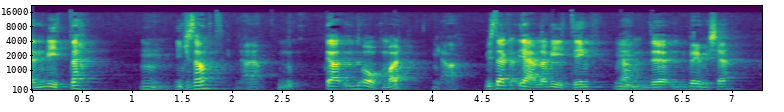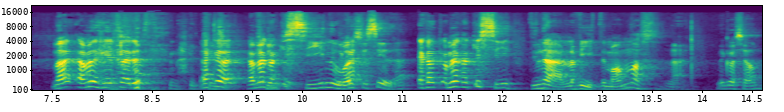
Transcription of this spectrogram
enn hvite. Ikke sant? Ja, ja. Ja, åpenbart. ja. Hvis det er jævla hviting ja, det, Bryr meg ikke. Nei, ja, men helt seriøst. Jeg kan, ja, men jeg kan ikke si noe. Du kan ikke si det. jeg kan, men jeg kan ikke si 'din jævla hvite mann', altså. Nei, det går ikke an.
